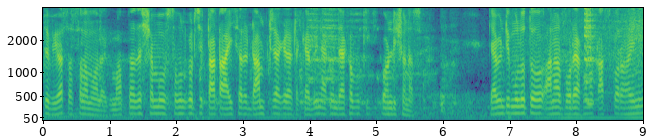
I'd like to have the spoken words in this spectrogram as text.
সুপ্রিয় ভিউয়ার্স, আসসালামু আলাইকুম। আপনাদের সামনে উপস্থাপন করছি টাটা আইসারের ডাম্প ট্রাকের একটা ক্যাবিন এখন দেখাবো কী কী কন্ডিশন আছে। ক্যাবিনটি মূলত আনার পরে এখনও কাজ করা হয়নি।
